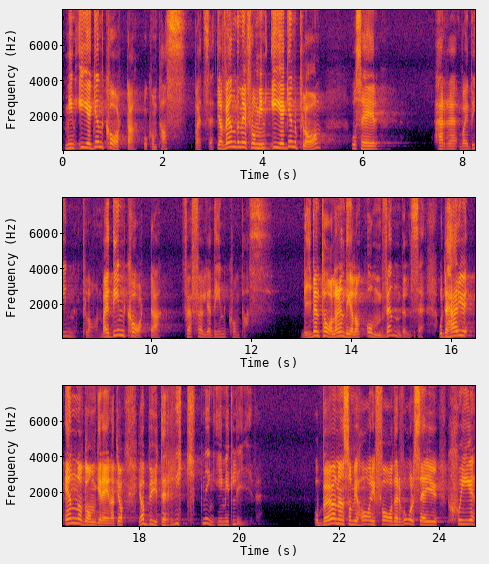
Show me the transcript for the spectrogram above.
min egen karta och kompass på ett sätt. Jag vänder mig från min egen plan och säger Herre, vad är din plan? Vad är din karta? Får jag följa din kompass? Bibeln talar en del om omvändelse och det här är ju en av de grejerna att jag, jag byter riktning i mitt liv. Och bönen som vi har i Fader vår säger ju ske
